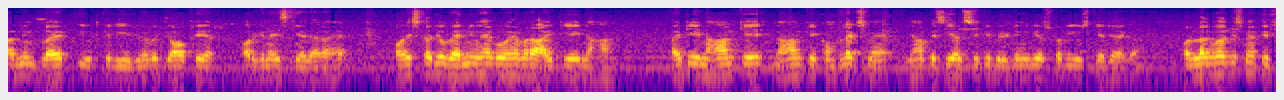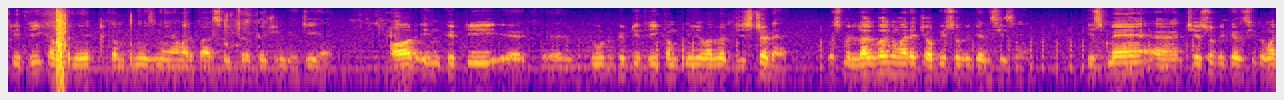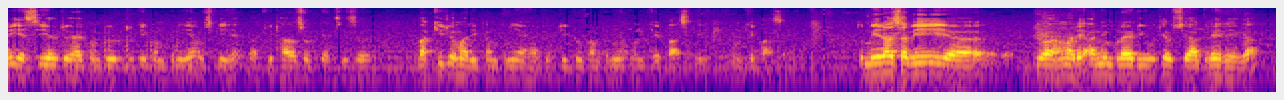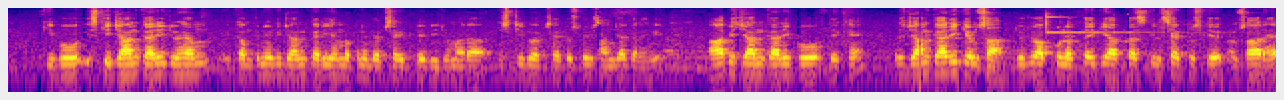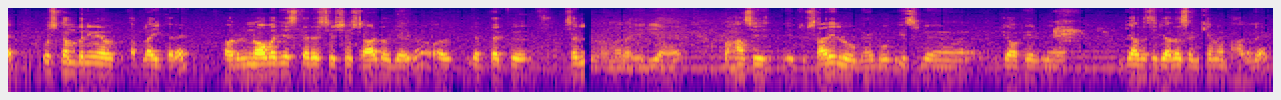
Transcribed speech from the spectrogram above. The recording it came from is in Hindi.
अनएम्प्लॉयड यूथ के लिए जो है जॉब फेयर ऑर्गेनाइज किया जा रहा है और इसका जो वेन्यू है वो है हमारा आई टी आई नहान के नहान के कॉम्प्लेक्स में, यहाँ पे सीएलसी की बिल्डिंग भी है उसका भी यूज़ किया जाएगा। और लगभग इसमें 53 कंपनी कंपनीज़ ने हमारे पास एक भेजी है। और इन 52 two two fifty three company जो हमारे पास रजिस्टर्ड है, उसमें लगभग हमारे चौबीस सौ वैकेंसीज हैं। इसमें छः सौ वैकेंसी तो हमारी एस जो है कंप्यूटर की कंपनी है, उसकी है। बाकी अठारह सौ वैकेंसीज बाकी जो हमारी कंपनियाँ हैं फिफ्टी टू कंपनियाँ उनके पास की उनके पास है। तो मेरा सभी जो हमारे अनएम्प्लॉयड यूथ है, उससे आग्रह रहेगा कि वो इसकी जानकारी जो है हम कंपनियों की जानकारी हम अपने वेबसाइट पे भी, जो हमारा डिस्ट्रिक्ट वेबसाइट है, उस पर भी साझा करेंगे। आप इस जानकारी को देखें। इस जानकारी के अनुसार, जो जो आपको लगता है कि आपका स्किल सेट उसके अनुसार है, उस कंपनी में अप्लाई करें और नौ बजे इसका रजिस्ट्रेशन स्टार्ट हो जाएगा और जब तक सभी हमारा एरिया है, वहाँ से जो सारे लोग हैं, वो इस जॉब फेयर में ज़्यादा से ज़्यादा संख्या में भाग लें।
